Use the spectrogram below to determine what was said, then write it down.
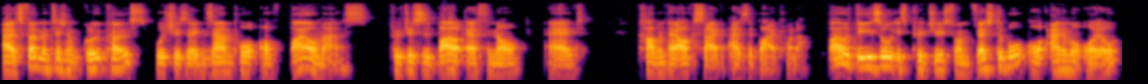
as fermentation of glucose, which is an example of biomass, produces bioethanol and carbon dioxide as the byproduct. Biodiesel is produced from vegetable or animal oil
